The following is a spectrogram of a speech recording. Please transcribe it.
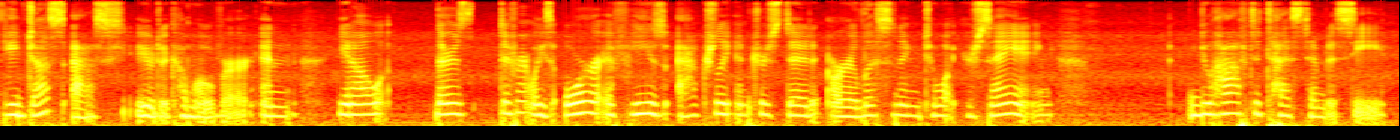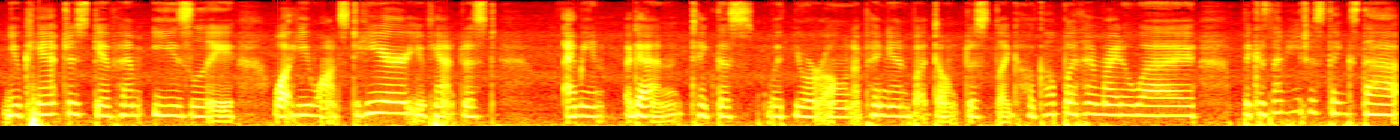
he just asks you to come over. And you know there's different ways. Or if he's actually interested or listening to what you're saying you have to test him to see. You can't just give him easily what he wants to hear. You can't just i mean again take this with your own opinion but don't just like hook up with him right away because then he just thinks that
